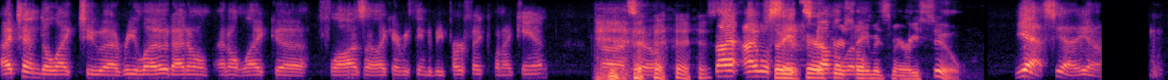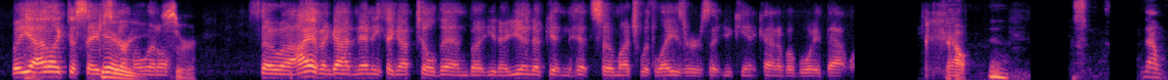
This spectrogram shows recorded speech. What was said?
I tend to like to uh, reload. I don't I don't like uh, flaws. I like everything to be perfect when I can. Uh, so so I, I will so your save scum a character's little. name is Mary Sue. Yes, yeah, yeah. But yeah, I like to save scum a little. sir. So uh, I haven't gotten anything up till then, but you know, you end up getting hit so much with lasers that you can't kind of avoid that one. Now, Yeah. Now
